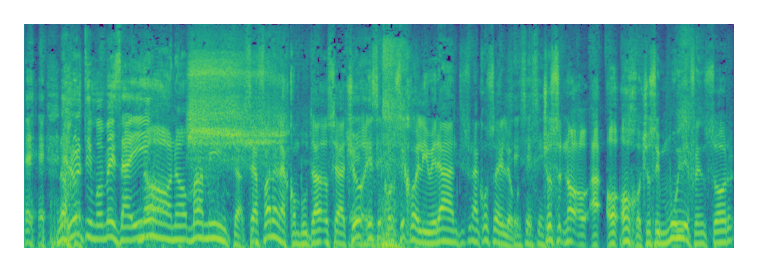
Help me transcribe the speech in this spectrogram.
No. El último mes ahí. No, no, mamita. Se afanan las computadoras. O sea, yo, ese consejo deliberante es una cosa de loco. Sí, sí, sí. Yo soy- no, a- o- ojo, yo soy muy defensor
